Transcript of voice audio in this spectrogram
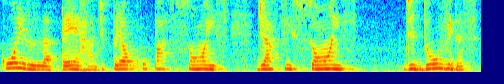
coisas da terra, de preocupações, de aflições, de dúvidas?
